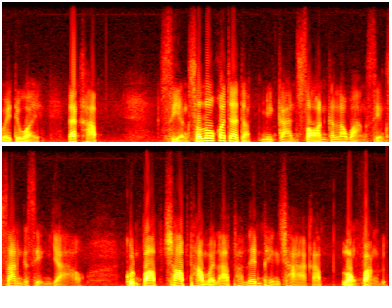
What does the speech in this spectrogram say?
ไว้ด้วยนะครับ เสียงโซโล่ก็จะแบบมีการซ้อนกันระหว่างเสียงสั้นกับเสียงยาว คุณป๊อปชอบทำเวลาเล่นเพลงช้าครับ ลองฟังดู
